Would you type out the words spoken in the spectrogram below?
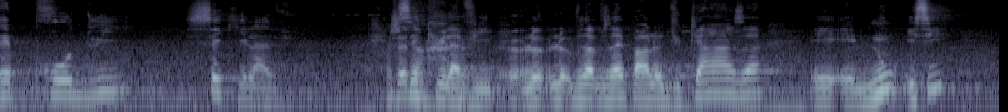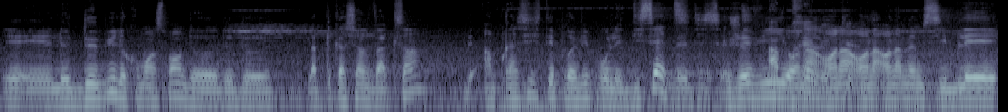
reproduit ce qu'il a vu. Ce qu'il a vu. vous avez parlé du 15, et, nous, ici, le début, le commencement de, l'application de vaccin, en principe, c'était prévu pour les 17. Je vis, on a, on, a, même ciblé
